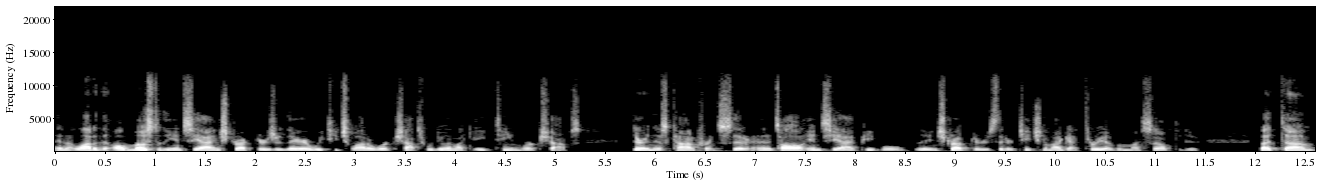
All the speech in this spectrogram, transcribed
and a lot of the all, most of the NCI instructors are there. We teach a lot of workshops. We're doing like 18 workshops during this conference, and it's all NCI people, the instructors that are teaching them. I got three of them myself to do. But um,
